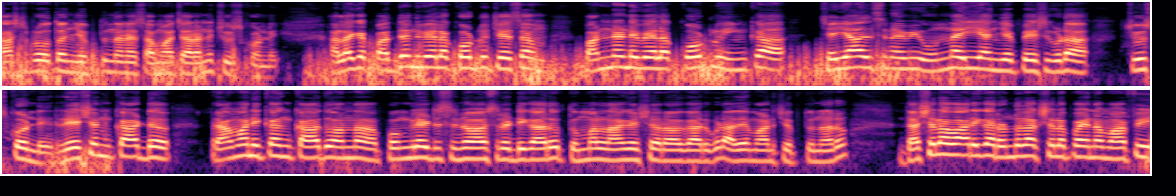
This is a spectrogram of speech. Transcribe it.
రాష్ట్ర ప్రభుత్వం చెప్తుందనే సమాచారాన్ని చూసుకోండి. అలాగే పద్దెనిమిది వేల కోట్లు చేసాం పన్నెండు వేల కోట్లు ఇంకా చేయాల్సినవి ఉన్నాయి అని చెప్పేసి కూడా చూసుకోండి. రేషన్ కార్డు ప్రామాణికం కాదు అన్న పొంగులేటి శ్రీనివాసరెడ్డి గారు తుమ్మల నాగేశ్వరరావు గారు కూడా అదే మాట చెప్తున్నారు. దశల వారీగా రెండు లక్షల పైన మాఫీ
